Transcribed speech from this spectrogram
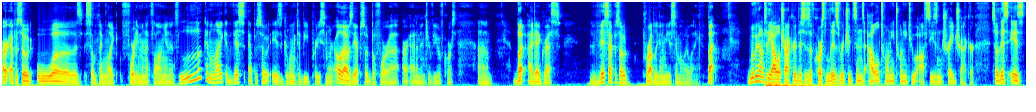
our episode was something like 40 minutes long, and it's looking like this episode is going to be pretty similar. Oh, that was the episode before uh, our Adam interview, of course. Um, but I digress. This episode probably going to be a similar length. But moving on to the Owl Tracker, this is, of course, Liz Richardson's Owl 2022 offseason trade tracker. So this is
